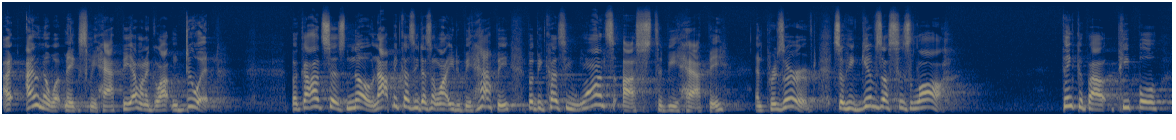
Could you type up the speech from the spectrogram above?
I, I don't know what makes me happy. I want to go out and do it. But God says no, not because He doesn't want you to be happy, but because He wants us to be happy and preserved. So He gives us His law. Think about people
